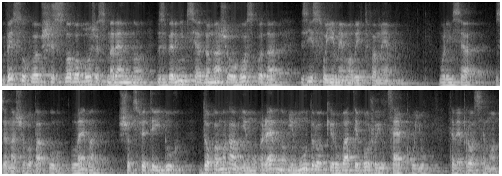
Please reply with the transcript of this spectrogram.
Вислухавши Слово Боже смиренно, звернімося до нашого Господа зі своїми молитвами. Молімося за нашого папу Лева, щоб Святий Дух допомагав йому ревно і мудро керувати Божою церквою. Тебе просимо.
